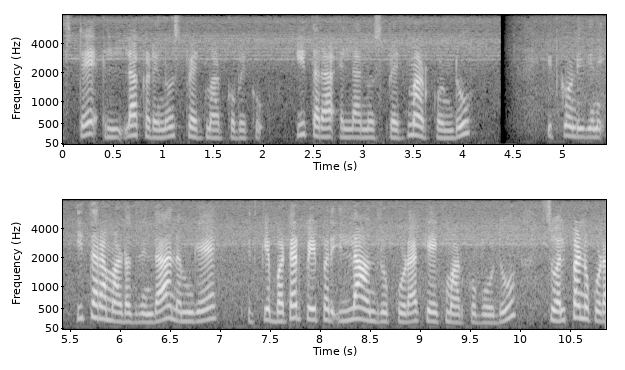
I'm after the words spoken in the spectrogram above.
ಅಷ್ಟೇ ಎಲ್ಲ ಕಡೆನೂ ಸ್ಪ್ರೆಡ್ ಮಾಡ್ಕೋಬೇಕು. ಈ ಥರ ಎಲ್ಲನೂ ಸ್ಪ್ರೆಡ್ ಮಾಡಿಕೊಂಡು ಇಟ್ಕೊಂಡಿದ್ದೀನಿ. ಈ ಥರ ಮಾಡೋದ್ರಿಂದ ನಮಗೆ ಇದಕ್ಕೆ ಬಟರ್ ಪೇಪರ್ ಇಲ್ಲ ಅಂದರೂ ಕೂಡ ಕೇಕ್ ಮಾಡ್ಕೋಬೋದು. ಸ್ವಲ್ಪನೂ ಕೂಡ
